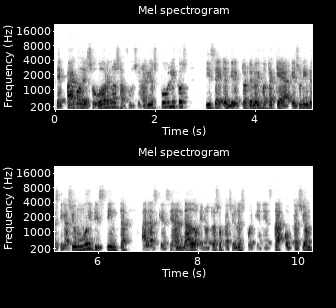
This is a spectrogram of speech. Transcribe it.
de pago de sobornos a funcionarios públicos. Dice el director del OIJ que es una investigación muy distinta a las que se han dado en otras ocasiones, porque en esta ocasión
